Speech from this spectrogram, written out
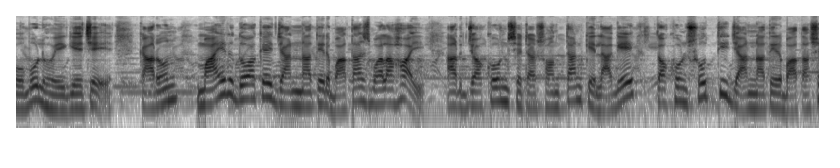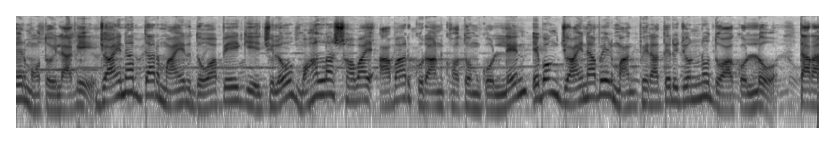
কবুল হয়ে গিয়েছে। কারণ মায়ের দোয়াকে জান্নাতের বাতাস বলা হয়, আর যখন সেটা সন্তানকে লাগে, তখন সত্যি জান্নাতের বাতাসের মতোই লাগে। জয়নাব তার মায়ের দোয়া পেয়ে গিয়েছিল, মহল্লার সবাই আবার কোরআন খতম করলেন এবং জয়নাবের মাগফেরাতের জন্য দোয়া করল। তারা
